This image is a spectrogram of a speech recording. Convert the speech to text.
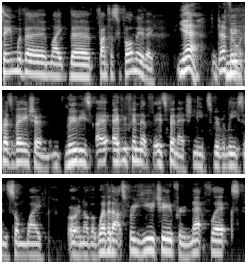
same with um like the fantastic four movie yeah, definitely. movie preservation movies everything that is finished needs to be released in some way or another whether that's through youtube through netflix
